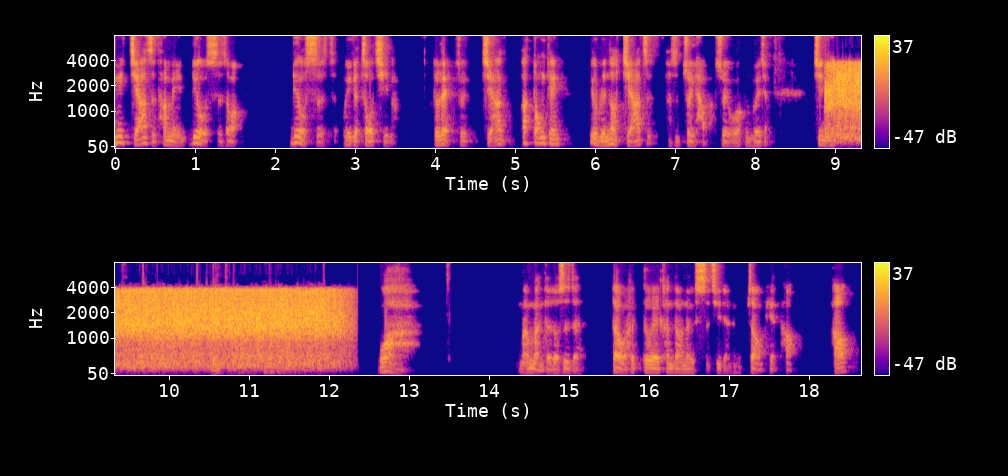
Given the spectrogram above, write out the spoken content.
因为甲子它每六十什么六十为一个周期嘛，对不对？所以甲啊冬天又轮到甲子，那是最好的。所以我很会讲？今天，哇，满满的都是人。待会各位看到那个实际的那个照片，哈，好，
